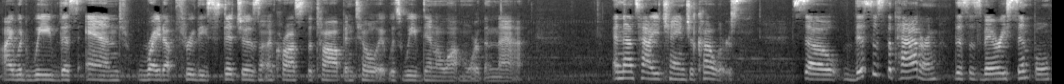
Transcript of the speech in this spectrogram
I would weave this end right up through these stitches and across the top until it was weaved in a lot more than that. And that's how you change your colors. So this is the pattern. This is very simple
